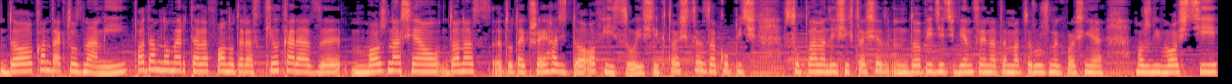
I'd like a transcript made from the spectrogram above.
do kontaktu z nami. Podam numer telefonu teraz kilka razy. Można się do nas tutaj przejechać do ofisu. Jeśli ktoś chce zakupić suplement, jeśli chce się dowiedzieć więcej na temat różnych właśnie możliwości,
